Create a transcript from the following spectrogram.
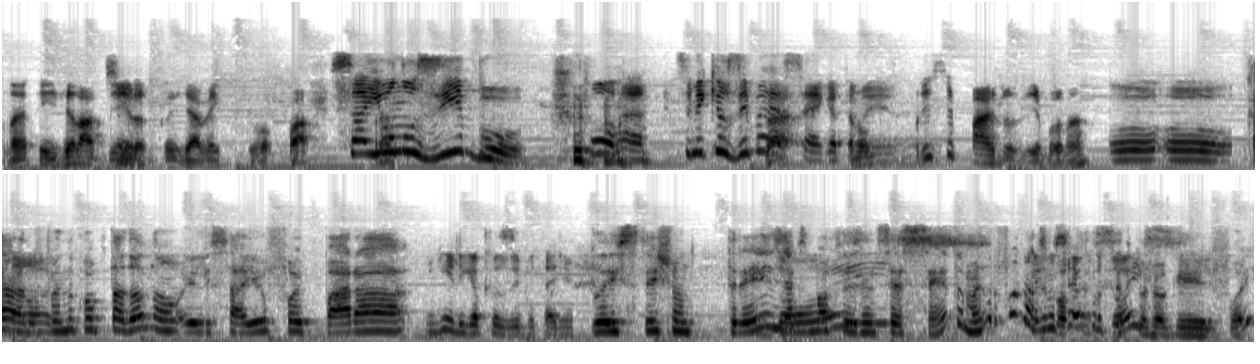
né? Tem geladeira que já vem com Resident Evil 4. Saiu no Zibo! Porra! Se bem que o Zibo é Tá, SEGA É um também. dos principais do Zibo, né? O, o... Cara, não, não foi no computador, não. Ele saiu, foi para Ninguém liga pro Zibo, tadinho. PlayStation 3 e Dois. Xbox 360, mas não foi no Ele Xbox saiu pro 360 que eu joguei ele, foi?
